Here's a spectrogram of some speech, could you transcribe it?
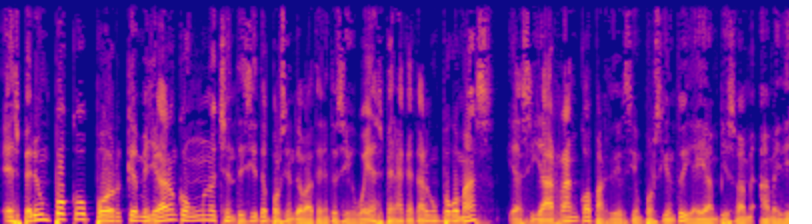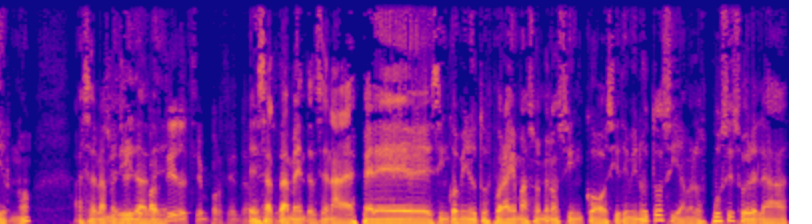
esperé un poco porque me llegaron con un 87% de batería. Entonces dije, voy a esperar a que cargue un poco más y así ya arranco a partir del 100% y ahí ya empiezo a, a medir, ¿no? A hacer la Sí, sí, medida a de... partir del 100%. Exactamente, entonces nada, esperé 5 minutos por ahí más o menos, 5 o 7 minutos y ya me los puse y sobre las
